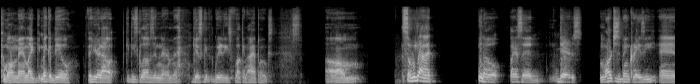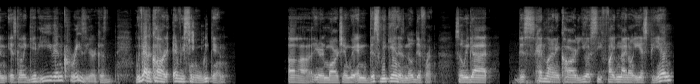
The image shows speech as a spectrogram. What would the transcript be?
come on, man, like make a deal, figure it out, get these gloves in there, man. Get get rid of these fucking eye pokes. Um, so we got, you know, like I said, there's March has been crazy, and it's gonna get even crazier because we've had a card every single weekend uh here in March and we and this weekend is no different. So we got this headlining card UFC Fight Night on ESPN.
